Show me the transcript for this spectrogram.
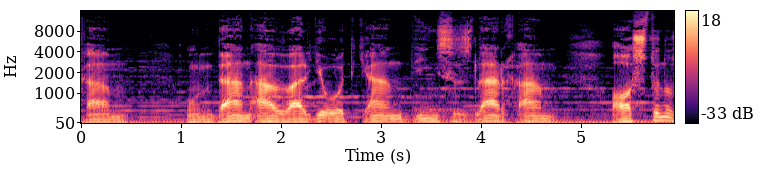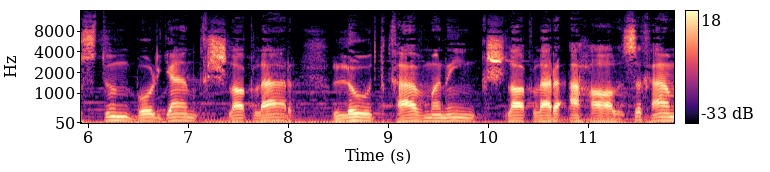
ham undan avvalgi o'tgan dinsizlar ham ostin ustun bo'lgan qishloqlar lut qavmining qishloqlari aholisi ham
